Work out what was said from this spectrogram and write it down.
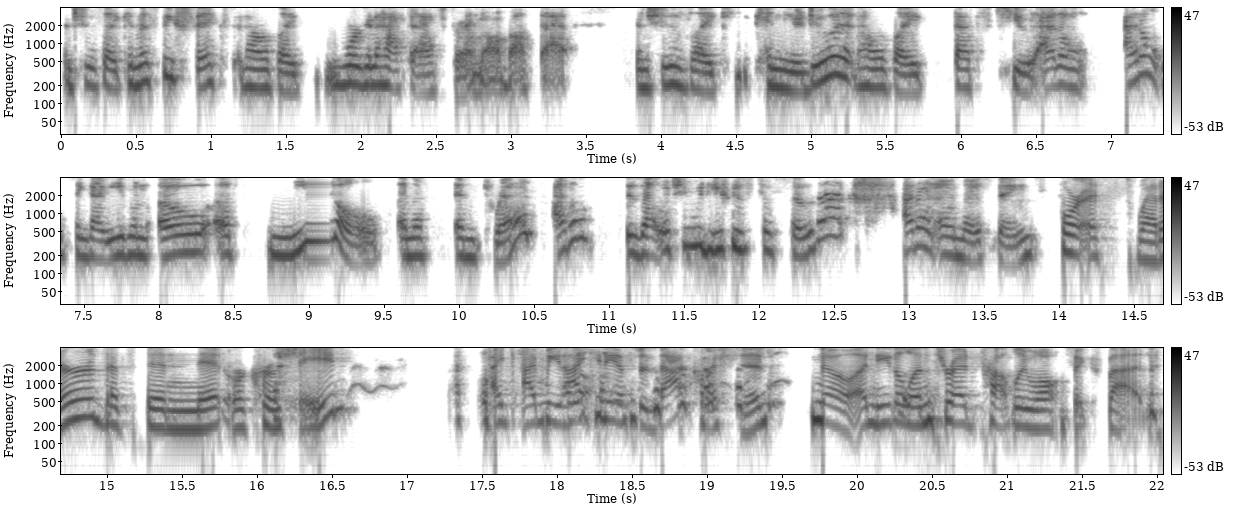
And she was like, Can this be fixed? And I was like, We're to have to ask grandma about that. And she was like, Can you do it? And I was like, That's cute. I don't, I don't think I even owe a needle and a and thread. I don't, is that what you would use to sew that? I don't own those things. For a sweater that's been knit or crocheted? I, I, mean, I can answer that question. No, a needle and thread probably won't fix that.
